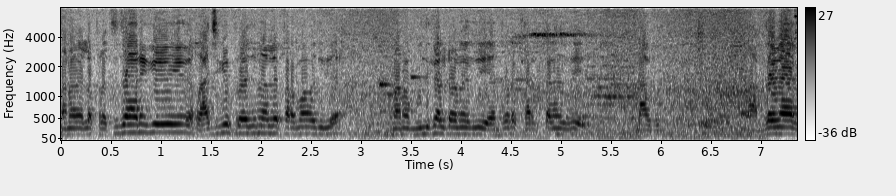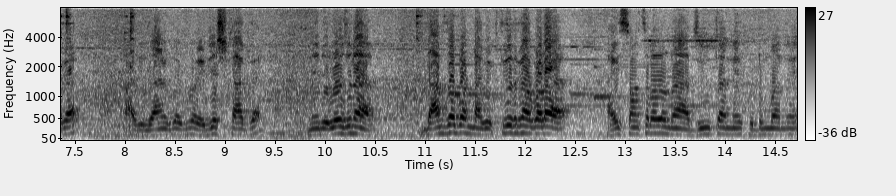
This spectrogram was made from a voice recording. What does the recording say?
మనం ఇలా ప్రతిదానికి రాజకీయ ప్రయోజనాలే పరమావధిగా మనం ముందుకెళ్ళడం అనేది ఎంతవరకు కరెక్ట్ అనేది నాకు అర్థం కాక అది దానికోసం అడ్జస్ట్ కాక నేను ఈ రోజున దాంతోపాటు నా వ్యక్తిగతంగా కూడా ఐదు సంవత్సరాలు నా జీవితాన్ని కుటుంబాన్ని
